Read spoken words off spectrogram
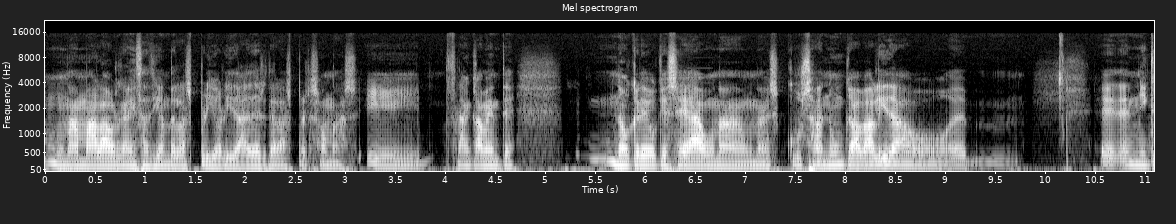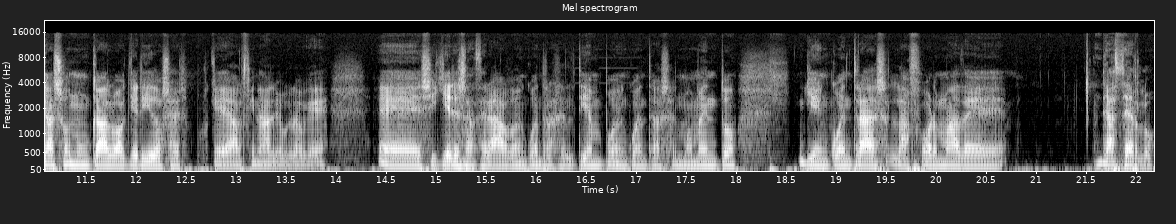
una mala organización de las prioridades de las personas y francamente no creo que sea una, una excusa nunca válida o eh, en mi caso nunca lo ha querido ser, porque al final yo creo que eh, si quieres hacer algo encuentras el tiempo, encuentras el momento y encuentras la forma de, de hacerlo.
